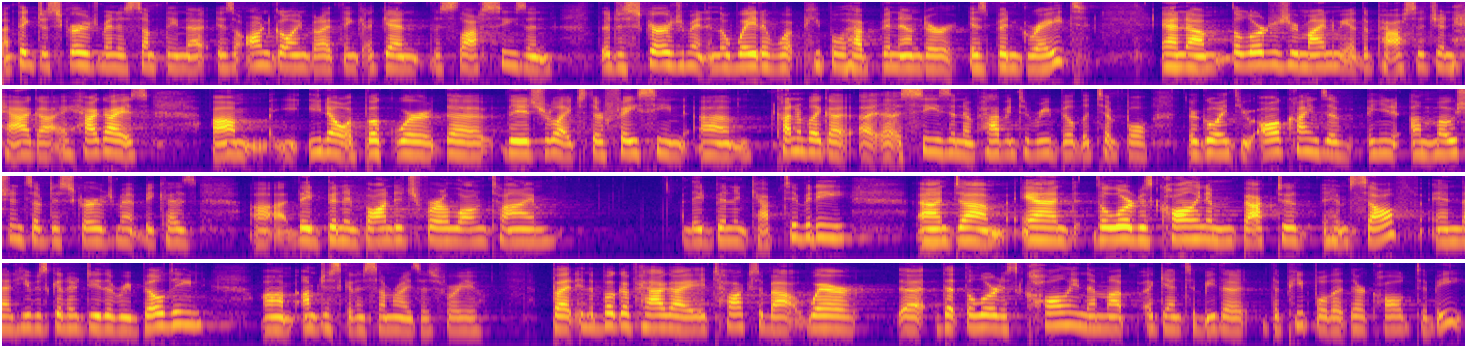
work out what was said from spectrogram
I think discouragement is something that is ongoing, but I think, again, this last season, the discouragement and the weight of what people have been under has been great. And um, the Lord has reminded me of the passage in Haggai. Haggai is um, you know, a book where the, the Israelites, they're facing um, kind of like a, a, season of having to rebuild the temple. They're going through all kinds of you know, emotions of discouragement because uh, they'd been in bondage for a long time. They'd been in captivity. And, um, and the Lord was calling him back to himself and that he was going to do the rebuilding. Um, I'm just going to summarize this for you. But in the book of Haggai, it talks about where uh, that the Lord is calling them up again to be the, the people that they're called to be.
